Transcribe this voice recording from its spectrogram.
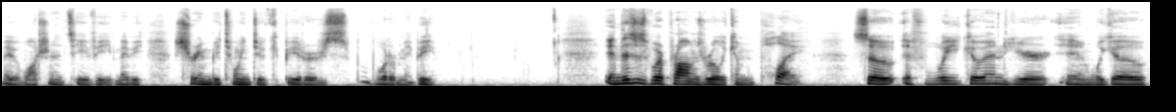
maybe watching the tv maybe streaming between two computers whatever it may be. And this is where problems really come in play. So if we go in here and we go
